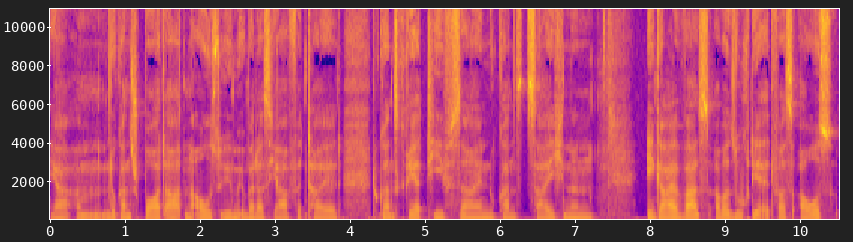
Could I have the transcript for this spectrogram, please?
Ja, ähm, du kannst Sportarten ausüben über das Jahr verteilt. Du kannst kreativ sein, du kannst zeichnen. Egal was, aber such dir etwas aus,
